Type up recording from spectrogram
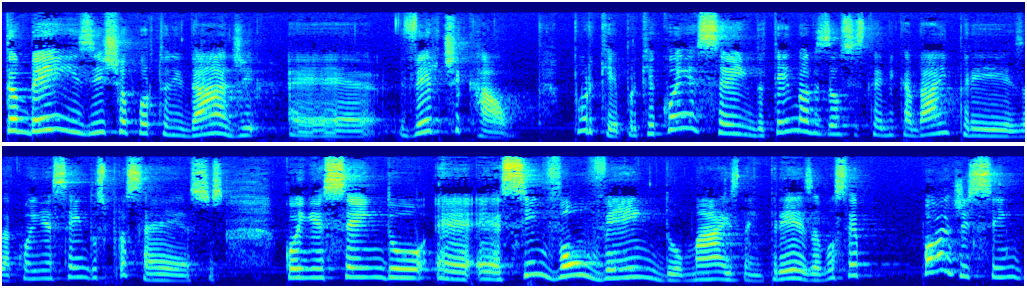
Também existe oportunidade é, vertical. Por quê? Porque conhecendo, tendo uma visão sistêmica da empresa, conhecendo os processos, conhecendo, é, é, se envolvendo mais na empresa, você pode sim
